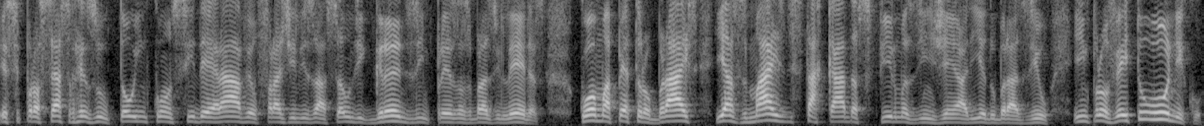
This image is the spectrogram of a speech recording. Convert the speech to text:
esse processo resultou em considerável fragilização de grandes empresas brasileiras, como a Petrobras e as mais destacadas firmas de engenharia do Brasil, em proveito único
